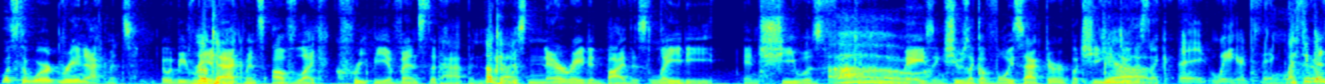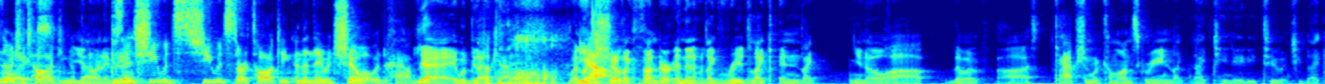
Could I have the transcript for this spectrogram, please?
what's the word reenactments it would be reenactments of like creepy events that happened but Okay. it was narrated by this lady and she was fucking Oh. amazing she was like a voice actor but she could do this like eh, weird thing I think I know her what you're voice. talking You know about. what I Because mean? then she would she would start talking, and then they would show what would happen. yeah it would be like Okay. and like Yeah. show like thunder and then it would like read like and like you know uh the uh, caption would come on screen like 1982 and she'd be like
